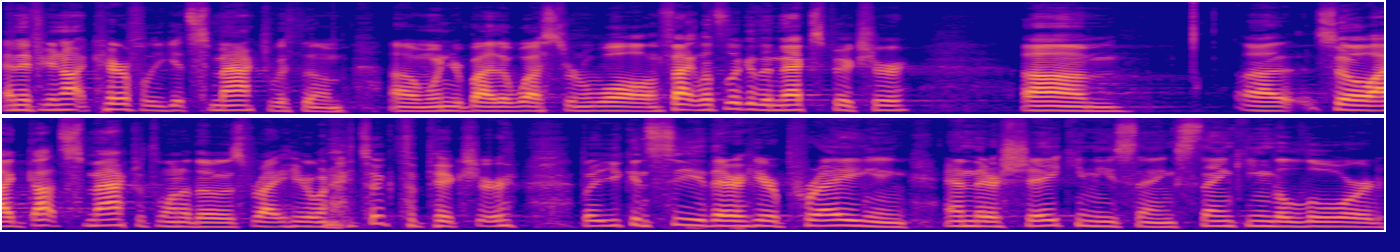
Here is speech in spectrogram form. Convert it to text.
and if you're not careful, you get smacked with them um, when you're by the western wall. In fact, let's look at the next picture. Um, uh, so I got smacked with one of those right here when I took the picture, but you can see they're here praying and they're shaking these things, thanking the Lord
